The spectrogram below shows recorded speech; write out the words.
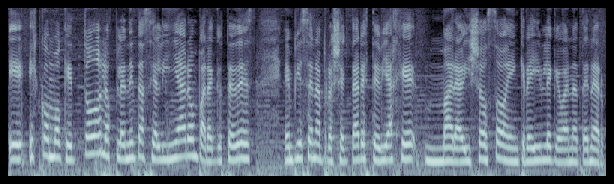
eh, es como que todos los planetas se alinearon para que ustedes empiecen a proyectar este viaje maravilloso increíble que van a tener.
